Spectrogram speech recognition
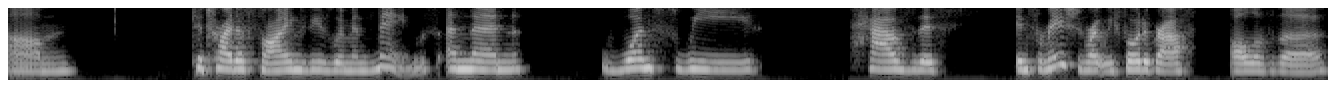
um to try to find these women's names. And then once we have this information, right, we photograph all of the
